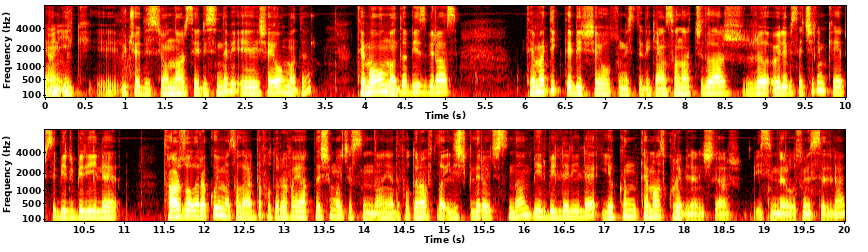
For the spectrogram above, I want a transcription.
Yani hı hı. ilk e, üç edisyonlar serisinde bir e, şey olmadı. Tema olmadı. Biz biraz tematik de bir şey olsun istedik. Yani sanatçıları öyle bir seçelim ki hepsi birbiriyle tarz olarak uymasalar da fotoğrafa yaklaşım açısından ya da fotoğrafla ilişkileri açısından birbirleriyle yakın temas kurabilen işler, isimler olsun istediler.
